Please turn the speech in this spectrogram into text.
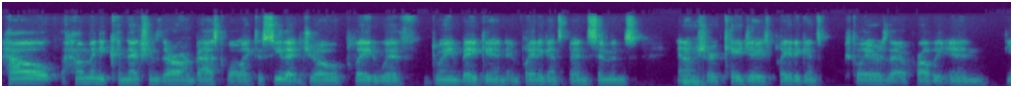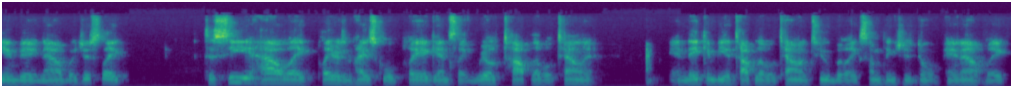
how how many connections there are in basketball. Like to see that Joe played with Dwayne Bacon and played against Ben Simmons, and I'm Mm. sure KJ's played against players that are probably in the NBA now, but just like to see how like players in high school play against like real top level talent and they can be a top level talent too, but like some things just don't pan out. Like,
